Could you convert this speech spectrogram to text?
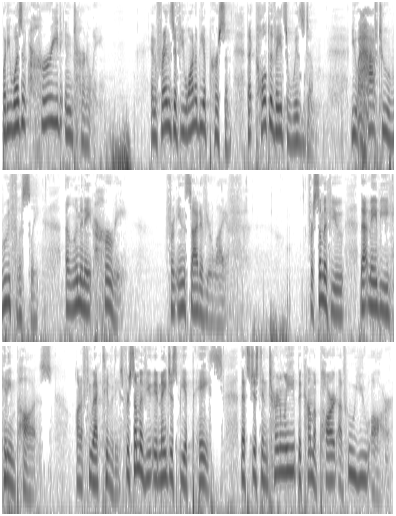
but he wasn't hurried internally. And friends, if you want to be a person that cultivates wisdom, you have to ruthlessly eliminate hurry from inside of your life. For some of you, that may be hitting pause on a few activities. For some of you, it may just be a pace that's just internally become a part of who you are.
